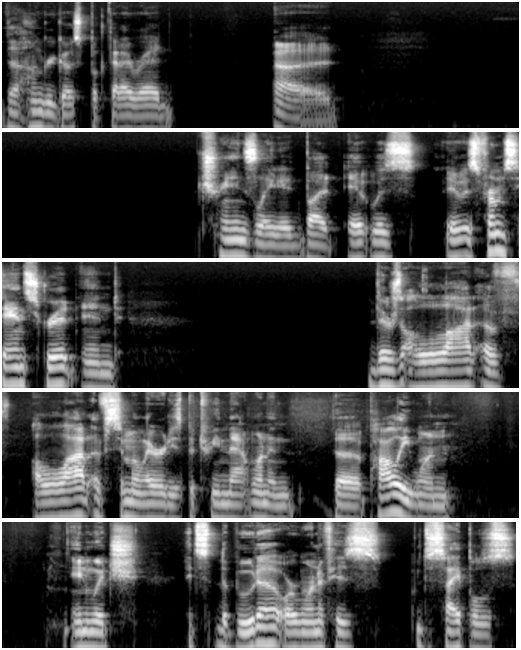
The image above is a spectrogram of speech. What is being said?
the Hungry Ghost book that I read uh, translated, but it was it was from Sanskrit, and there's a lot of a lot of similarities between that one and the Pali one, in which it's the Buddha or one of his disciples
